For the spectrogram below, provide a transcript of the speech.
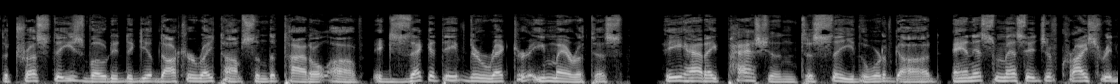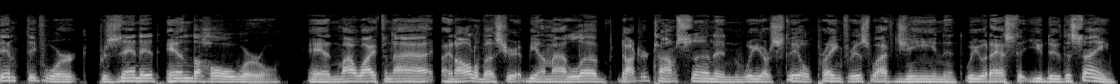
the trustees voted to give Dr. Ray Thompson the title of Executive Director Emeritus he had a passion to see the Word of God and its message of Christ's redemptive work presented in the whole world. And my wife and I, and all of us here at BIMI, love Dr. Thompson, and we are still praying for his wife, Jean, and we would ask that you do the same.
